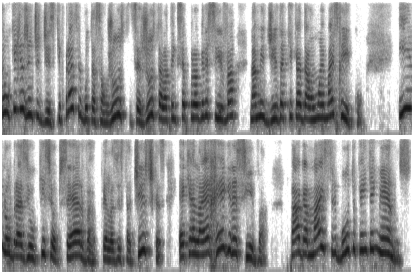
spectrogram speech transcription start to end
Então, o que, que a gente diz? Que para a tributação justa, ser justa, ela tem que ser progressiva na medida que cada um é mais rico. E no Brasil, o que se observa pelas estatísticas é que ela é regressiva, paga mais tributo quem tem menos.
